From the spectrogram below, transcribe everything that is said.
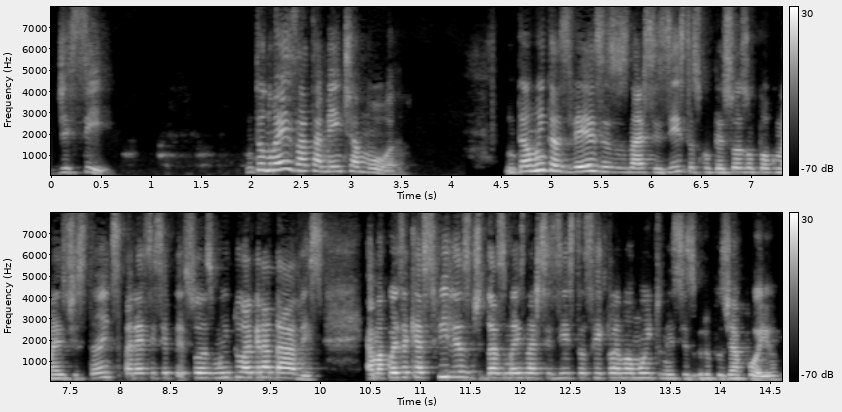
de si. Então, não é exatamente amor. Então, muitas vezes, os narcisistas com pessoas um pouco mais distantes parecem ser pessoas muito agradáveis. É uma coisa que as filhas das mães narcisistas reclamam muito nesses grupos de apoio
